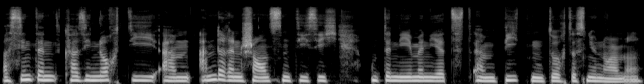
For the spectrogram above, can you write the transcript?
was sind denn quasi noch die ähm, anderen Chancen, die sich Unternehmen jetzt ähm, bieten durch das New Normal?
